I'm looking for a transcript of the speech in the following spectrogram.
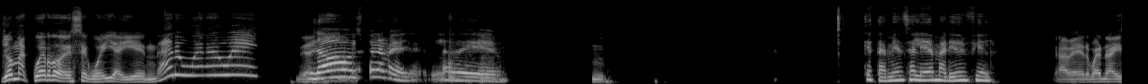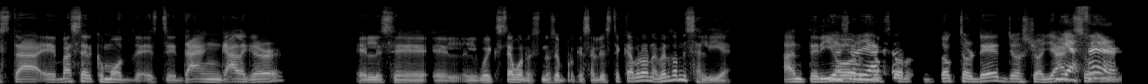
Yo me acuerdo de ese güey ahí en I don't wanna wait. No, espérame, la de. Que también salía de marido infiel. A ver, bueno, ahí está. Eh, va a ser como este Dan Gallagher. Él es eh, el, el güey que está, bueno, no sé por qué salió este cabrón. A ver dónde salía anterior, Doctor, Doctor, Dead, Joshua Jackson. The Affair.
